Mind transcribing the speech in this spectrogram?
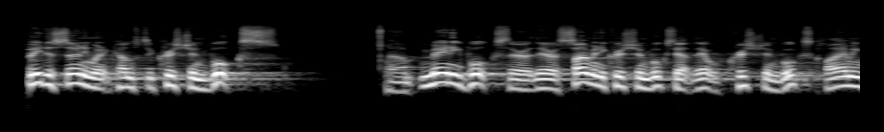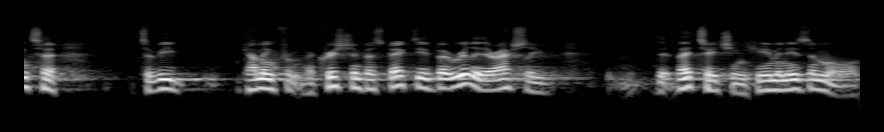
be discerning when it comes to Christian books. Um, many books, there are, there are so many Christian books out there, or Christian books claiming to, to be coming from a Christian perspective, but really they're actually they're teaching humanism or,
